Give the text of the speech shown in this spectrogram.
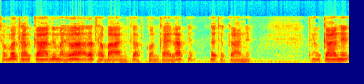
คำว่าทางการซึ่งหมายว่ารัฐบาลกับกลไกรัฐเนี่ยราชการเนี่ยทางการเนี่ย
